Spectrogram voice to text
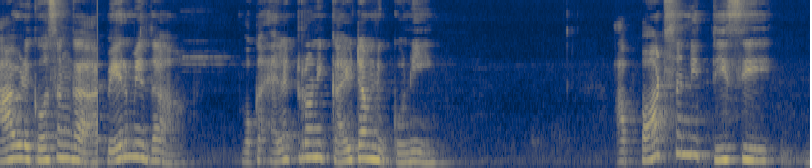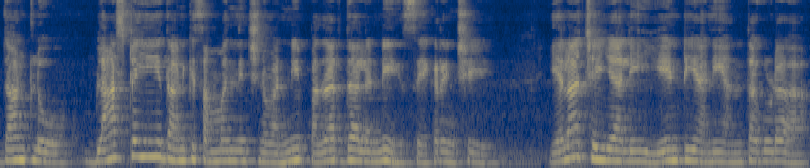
ఆవిడ కోసంగా పేరు మీద ఒక ఎలక్ట్రానిక్ ఐటమ్ని కొని ఆ పార్ట్స్ అన్నీ తీసి దాంట్లో బ్లాస్ట్ అయ్యి దానికి సంబంధించినవన్నీ పదార్థాలన్నీ సేకరించి ఎలా చెయ్యాలి ఏంటి అని అంతా కూడా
